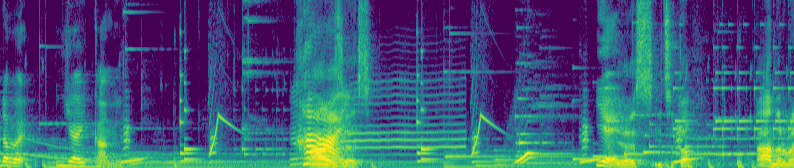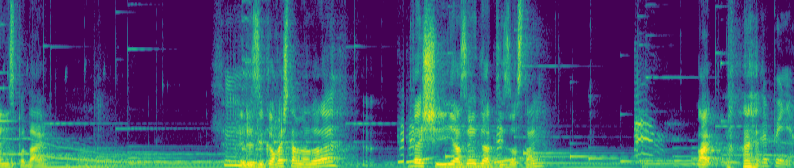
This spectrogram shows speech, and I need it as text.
Dawaj, jajkami. A, Haj! zes. Jej. Jest. I co to? A, normalnie spadają. Ryzykować tam na dole? Weź, ja zejdę, a ty zostań. Aj. Lepiej nie.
